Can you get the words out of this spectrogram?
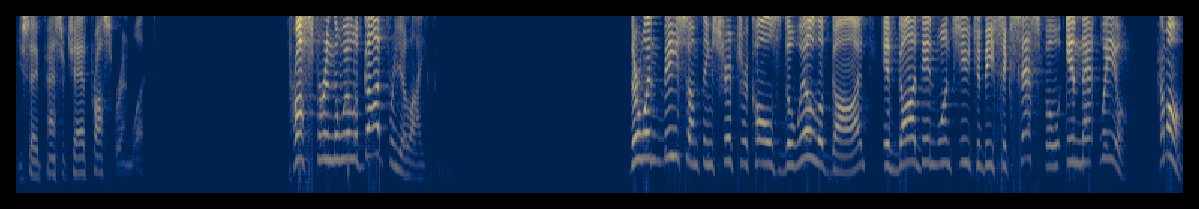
You say, Pastor Chad, prosper in what? Prosper in the will of God for your life. There wouldn't be something Scripture calls the will of God if God didn't want you to be successful in that will. Come on.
